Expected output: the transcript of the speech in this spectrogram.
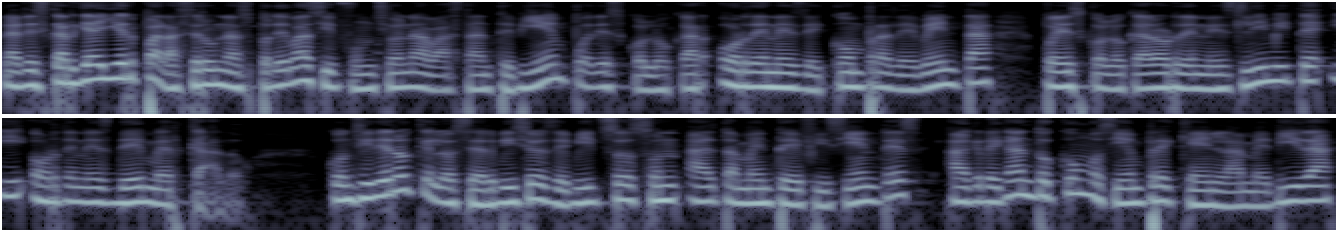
La descargué ayer para hacer unas pruebas y funciona bastante bien. Puedes colocar órdenes de compra de venta, puedes colocar órdenes límite y órdenes de mercado. Considero que los servicios de Bitso son altamente eficientes, agregando como siempre que en la medida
